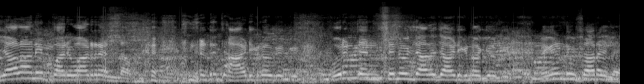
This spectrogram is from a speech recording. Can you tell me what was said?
ഇയാളാണ് ഈ പരിപാടിയുടെ എല്ലാം എന്നിട്ട് ചാടിക്കണൊക്കെ ഒരു ടെൻഷനും ഇല്ലാതെ ചാടിക്കണൊക്കെ എങ്ങനെയുണ്ട് ഉഷാറല്ലേ?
